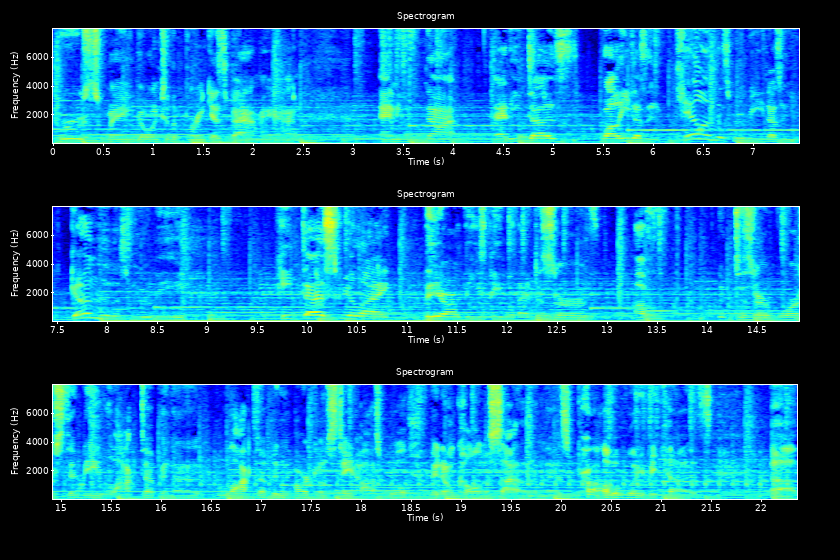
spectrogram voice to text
Bruce Wayne going to the brink as Batman, and he's not. And he does. While he doesn't kill in this movie, he doesn't use guns in this movie. He does feel like they are these people that deserve a deserve worse than being locked up in a locked up in Arkham State Hospital. They don't call it asylum in this, probably because uh,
